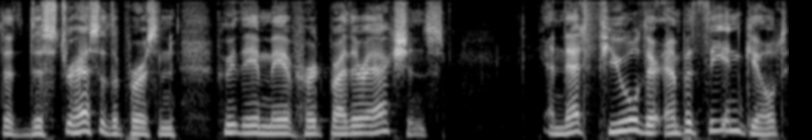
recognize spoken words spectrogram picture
the distress of the person who they may have hurt by their actions. And that fueled their empathy and guilt,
